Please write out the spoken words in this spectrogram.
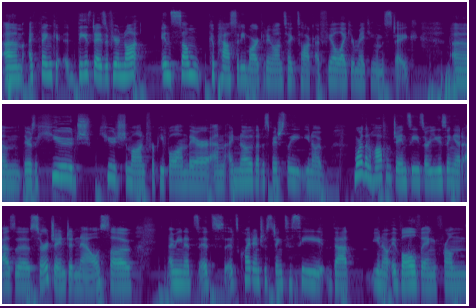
um, i think these days if you're not in some capacity marketing on tiktok i feel like you're making a mistake mm-hmm. um, there's a huge huge demand for people on there and i know that especially you know more than half of gen z's are using it as a search engine now so i mean it's it's it's quite interesting to see that you know evolving from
